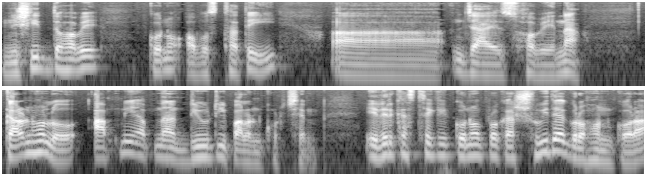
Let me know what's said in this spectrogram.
নিষিদ্ধ হবে। কোনো অবস্থাতেই জায়েজ হবে না। কারণ হলো, আপনি আপনার ডিউটি পালন করছেন। এদের কাছ থেকে কোনো প্রকার সুবিধা গ্রহণ করা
